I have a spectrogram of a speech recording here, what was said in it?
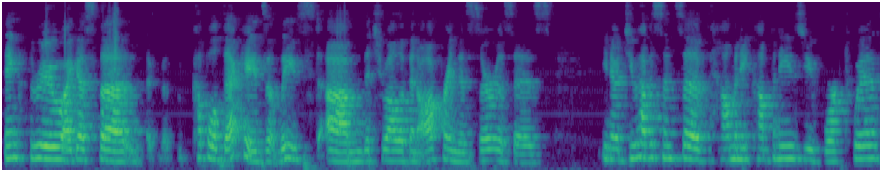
think through, I guess, the couple of decades at least um, that you all have been offering this services, you know, do you have a sense of how many companies you've worked with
